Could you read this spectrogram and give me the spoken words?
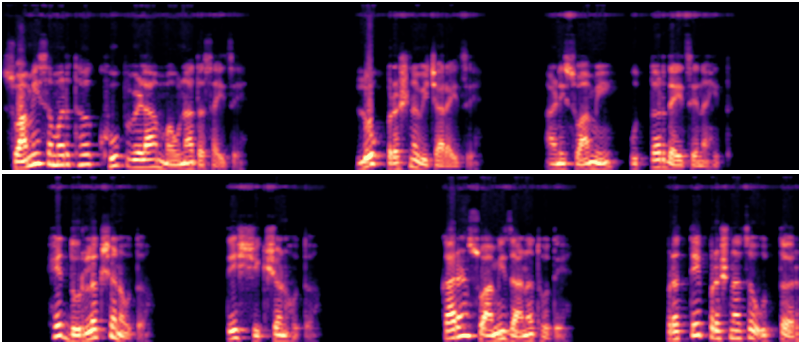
स्वामी समर्थ खूप वेळा मौनात असायचे. लोक प्रश्न विचारायचे आणि स्वामी उत्तर द्यायचे नाहीत. हे दुर्लक्ष नव्हतं. ते शिक्षण होतं. कारण स्वामी जाणत होते. प्रत्येक प्रश्नाचं उत्तर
